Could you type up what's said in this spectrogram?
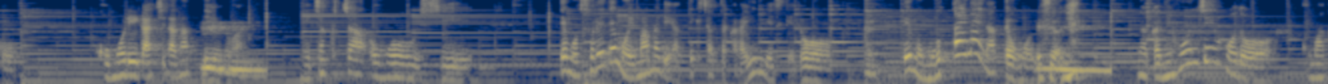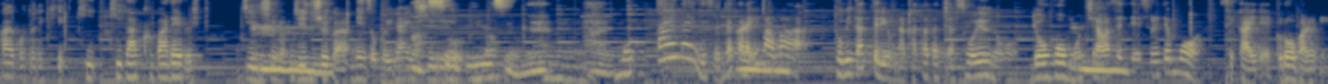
こうこもりがちだなっていうのはめちゃくちゃ思うしでもそれでも今までやってきちゃったからいいんですけど、はでももったいないなって思うんですよね。なんか日本人ほど細かいことに気気気が配れる人種うんの人種が民族いないまあ、し、そう言いますよね。うんはい。もったいないんですよだから今まあ飛び立ってるような方たちはそういうのを両方持ち合わせてそれでもう世界でグローバルに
